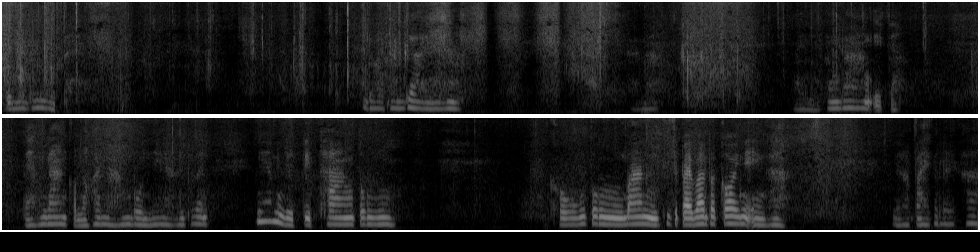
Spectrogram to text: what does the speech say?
เป็นไม่ได้หมดดอกมันใหญ่นะเห็นไหมไหนข้างล่างอีกอะไปข้างล่างก่อนแล้วค่อยมาข้างบนนี่ไงเพื่อนเนี่ยมันอยู่ติดทางตรงโค้งตรงบ้านที่จะไปบ้านป้าก้อยนี่เองค่ะ เดี๋ยวเราไปกันเลยค่ะ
